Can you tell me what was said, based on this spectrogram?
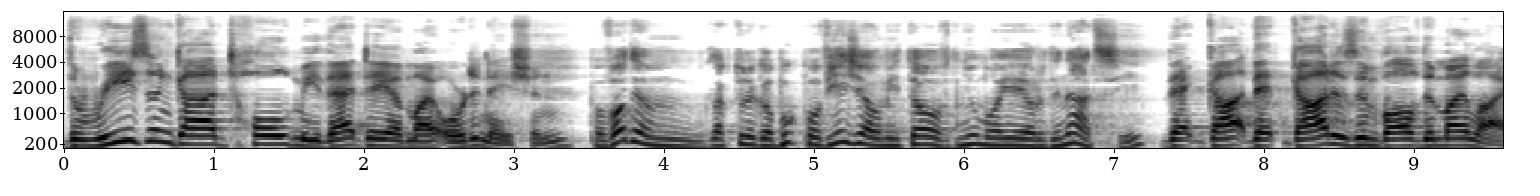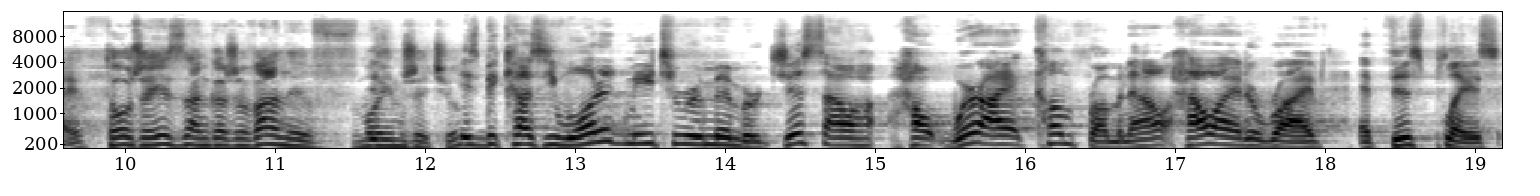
The reason God told me that day of my ordination Powodem, dla którego Bóg powiedział mi to w dniu mojej ordynacji, that God that God is involved in my life to, że jest zaangażowany w moim życiu, is because He wanted me to remember just how how where I had come from and how how I had arrived at this place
